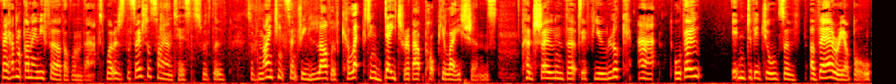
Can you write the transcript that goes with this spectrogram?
they hadn't gone any further than that. Whereas the social scientists, with the sort of 19th century love of collecting data about populations, had shown that if you look at, although individuals are, are variable,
